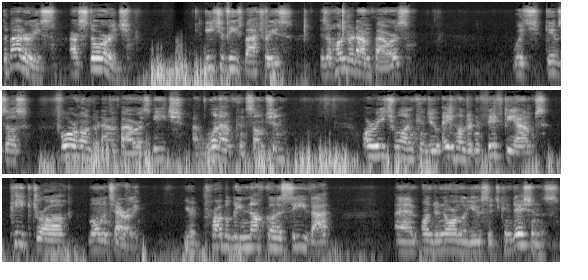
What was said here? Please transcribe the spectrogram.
The batteries, our storage. Each of these batteries is 100 amp hours, which gives us 400 amp hours each at 1 amp consumption, or each one can do 850 amps peak draw momentarily. You're probably not going to see that um, under normal usage conditions.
